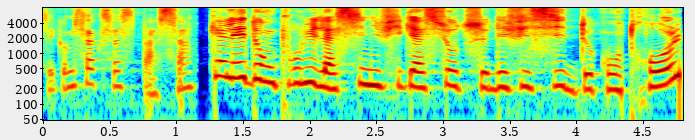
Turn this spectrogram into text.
C'est comme ça que ça se passe. Hein. Quelle est donc pour lui la signification de ce déficit de contrôle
